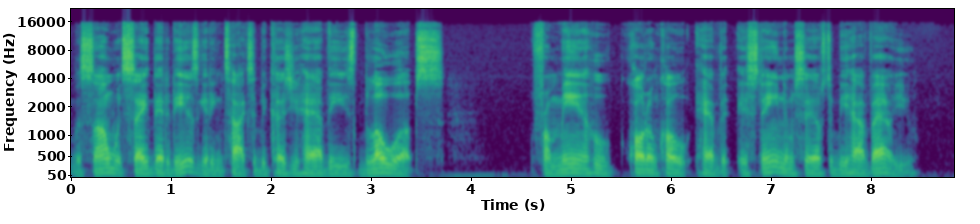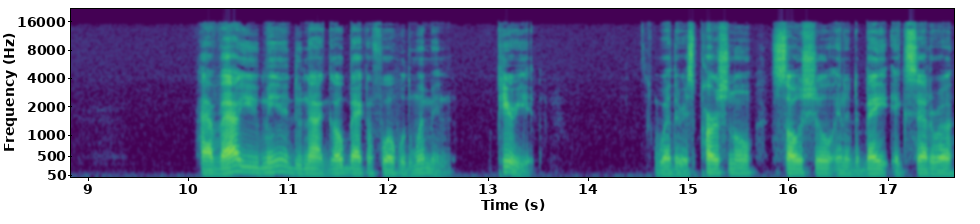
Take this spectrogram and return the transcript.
But some would say that it is getting toxic because you have these blow-ups from men who quote unquote have esteemed themselves to be high value. High value men do not go back and forth with women, period. Whether it's personal, social, in a debate, etc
